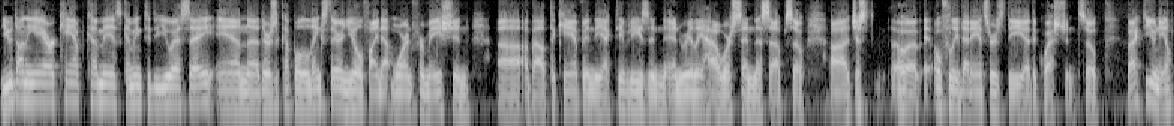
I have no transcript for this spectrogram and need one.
Youth on the Air Camp coming is coming to the USA, and uh, there's a couple of links there, and you'll find out more information uh, about the camp and the activities and, and really how we're setting this up. So uh, just hopefully that answers the uh, the question. So back to you, Neil.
